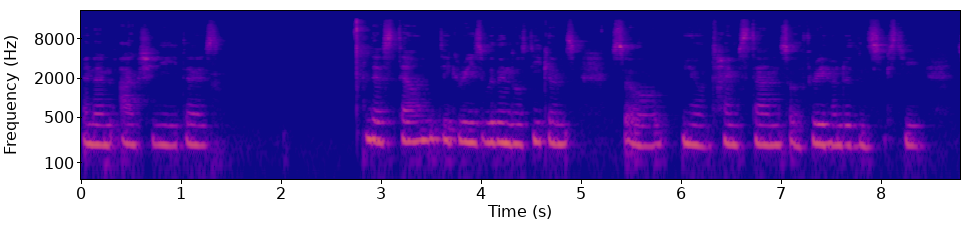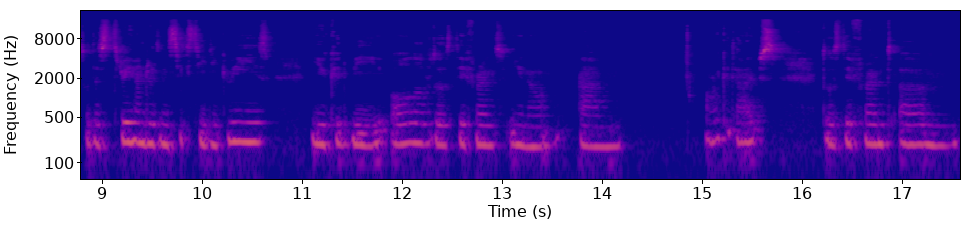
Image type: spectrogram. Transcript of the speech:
And then actually there's there's 10 degrees within those decans. So, you know, times 10, so 360. So there's 360 degrees. You could be all of those different, you know, um, archetypes, those different um,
